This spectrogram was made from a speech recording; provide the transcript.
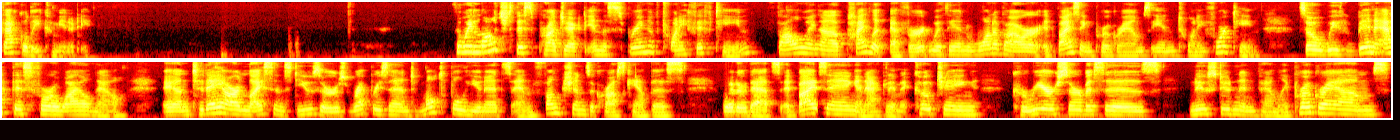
faculty community. So we launched this project in the spring of 2015 following a pilot effort within one of our advising programs in 2014. So we've been at this for a while now, and today our licensed users represent multiple units and functions across campus, whether that's advising and academic coaching, career services, new student and family programs,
